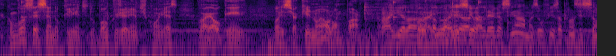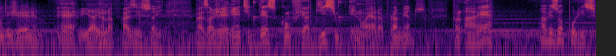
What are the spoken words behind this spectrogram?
É como você sendo cliente do banco, o gerente conhece, vai alguém. Bom, esse aqui não é o Lombardo. Não. Aí ela, Foi aí, aconteceu. Aí ela alega assim: ah, mas eu fiz a transição de gênero. É, e aí? ela faz isso aí. Mas a gerente, desconfiadíssima, e não era para menos, falou, ah, é? Avisou a polícia.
